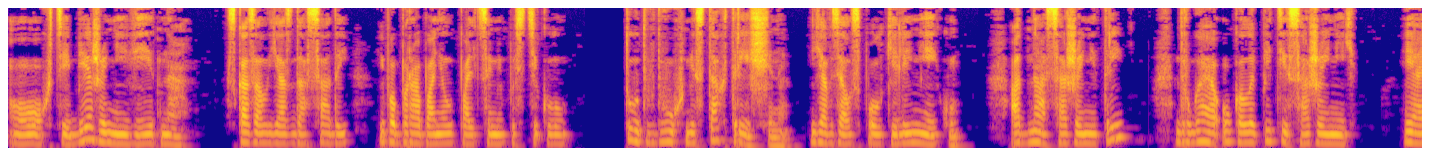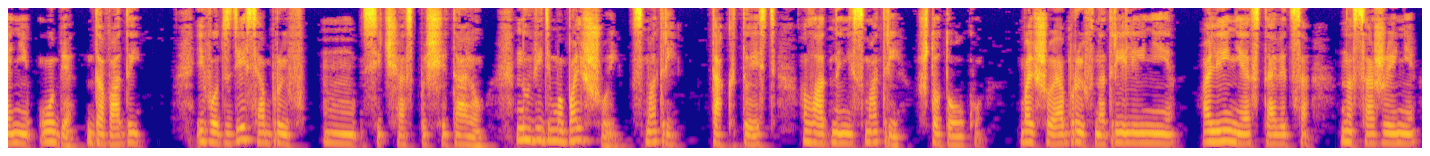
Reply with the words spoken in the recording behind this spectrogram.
ох, тебе же не видно», — сказал я с досадой и побарабанил пальцами по стеклу. «Тут в двух местах трещины. Я взял с полки линейку. Одна сажений три, другая около пяти сажений. И они обе до воды. И вот здесь обрыв, м -м, сейчас посчитаю, ну, видимо, большой, смотри. Так, то есть, ладно, не смотри, что толку. Большой обрыв на три линии, а линия ставится на сажение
